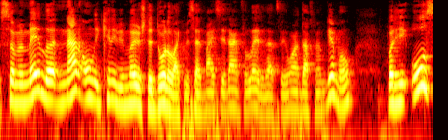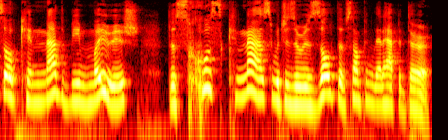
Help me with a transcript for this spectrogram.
So Memela, not only can he be Merish the daughter, like we said, Ma'asiyadayim for later, that's the one Daf Gimel, but he also cannot be Merish the schus knas, which is a result of something that happened to her.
